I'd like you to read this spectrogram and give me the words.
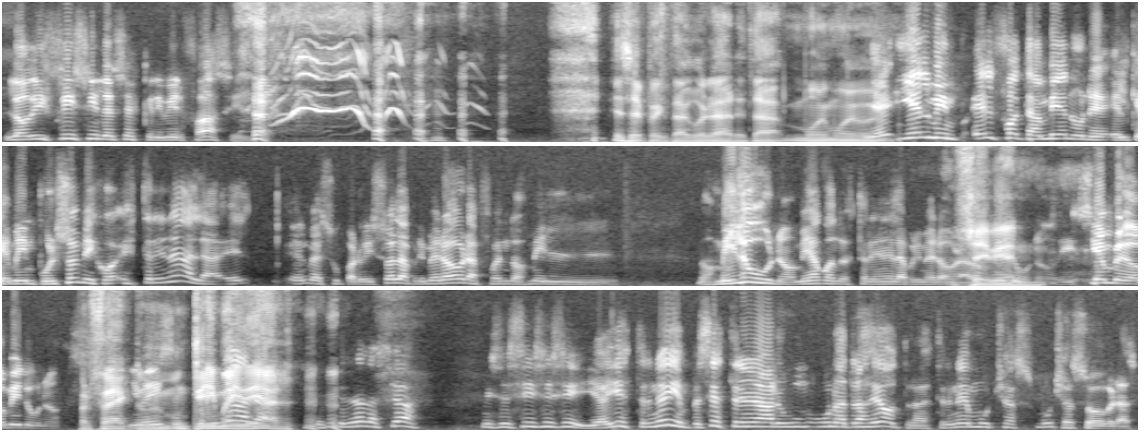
Lo difícil es escribir fácil. es espectacular, está muy, muy bueno. Y, él, él fue también el que me impulsó y me dijo, estrenala. Él, él me supervisó la primera obra, fue en 2000, 2001, mira cuando estrené la primera obra, 2001, diciembre de 2001. Perfecto, un clima ideal. Estrenala ya. Me dice, sí, sí, sí. Y ahí estrené y empecé a estrenar una tras de otra. Estrené muchas, muchas obras.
